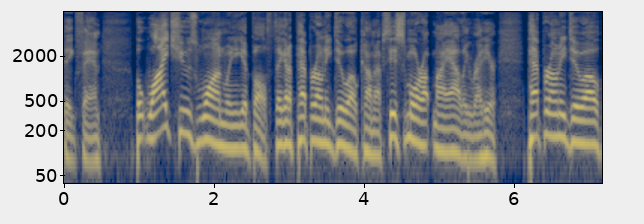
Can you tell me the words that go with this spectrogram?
big fan. But why choose one when you get both? They got a pepperoni duo coming up. See, this is more up my alley right here. Pepperoni duo,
